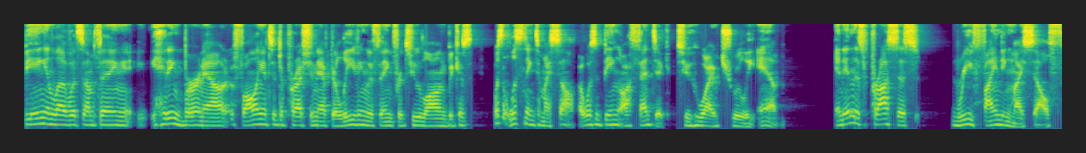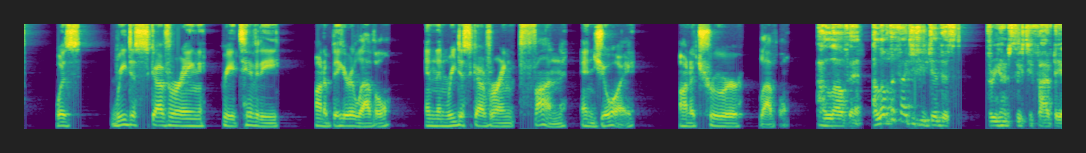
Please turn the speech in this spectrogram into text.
being in love with something, hitting burnout, falling into depression after leaving the thing for too long because I wasn't listening to myself. I wasn't being authentic to who I truly am. And in this process, refinding myself was rediscovering creativity on a bigger level and then rediscovering fun and joy on a truer level. I love that. I love the fact that you did this 365 day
